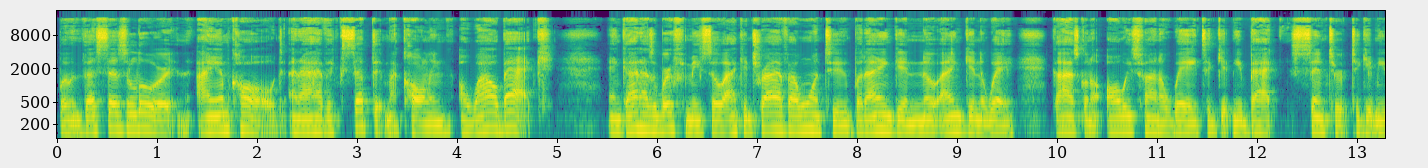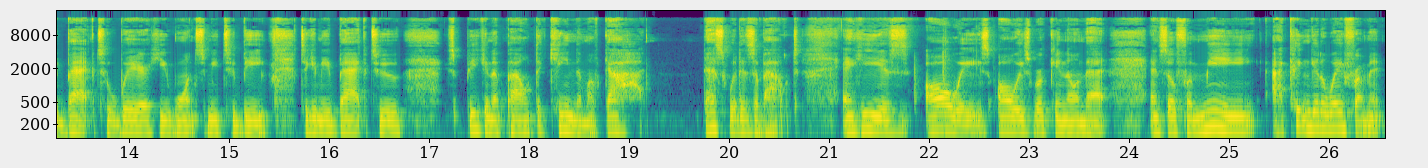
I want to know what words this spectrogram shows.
But thus says the Lord, I am called and I have accepted my calling a while back and God has a work for me, so I can try if I want to, but I ain't getting no, I ain't getting away. God's going to always find a way to get me back centered, to get me back to where he wants me to be, to get me back to speaking about the kingdom of God. That's what it's about. And he is always, always working on that. And so for me, I couldn't get away from it.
